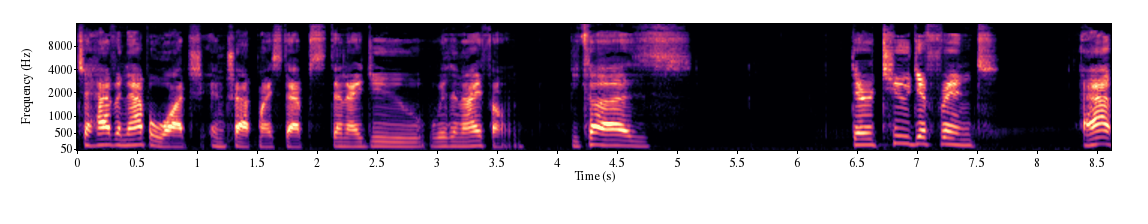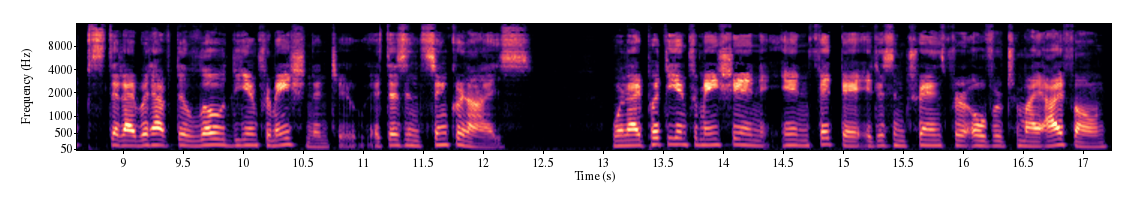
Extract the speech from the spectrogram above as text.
to have an Apple Watch and track my steps than I do with an iPhone because there are two different apps that I would have to load the information into. It doesn't synchronize. When I put the information in Fitbit, it doesn't transfer over to my iPhone.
